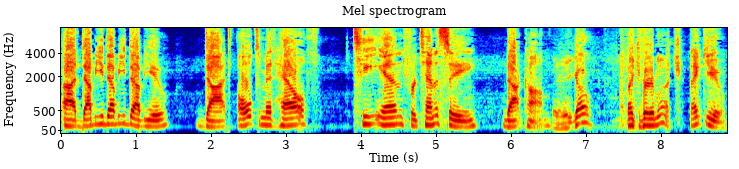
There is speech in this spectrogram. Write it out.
Uh, www.ultimatehealthtn for Tennessee.com. There you go. Thank you very much. Thank you.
